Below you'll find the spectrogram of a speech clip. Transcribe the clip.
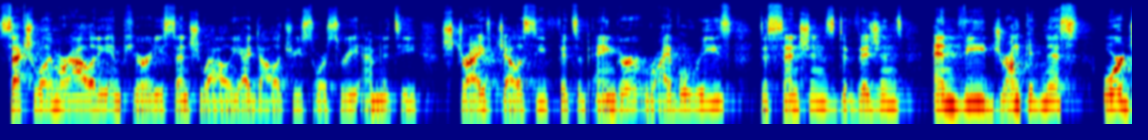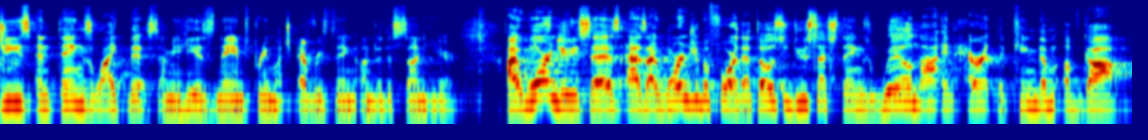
sexual immorality, impurity, sensuality, idolatry, sorcery, enmity, strife, jealousy, fits of anger, rivalries, dissensions, divisions, envy, drunkenness, orgies, and things like this. I mean, he has named pretty much everything under the sun here. I warn you, he says, as I warned you before, that those who do such things will not inherit the kingdom of God.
